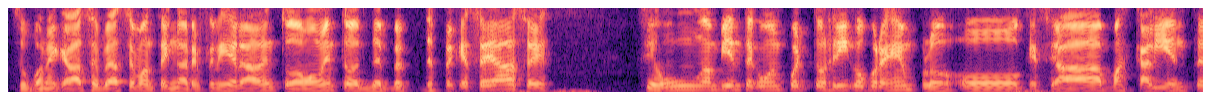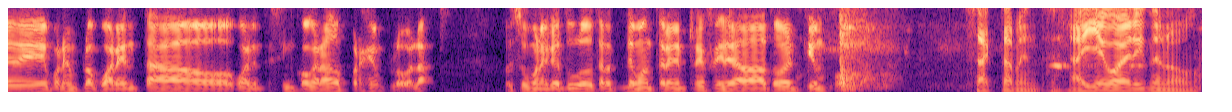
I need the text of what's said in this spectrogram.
Supone que la cerveza se mantenga refrigerada en todo momento. de- después que se hace, si es un ambiente como en Puerto Rico, por ejemplo, o que sea más caliente de, por ejemplo, 40 o 45 grados, por ejemplo, ¿verdad? Pues supone que tú lo trates de mantener refrigerada todo el tiempo. Exactamente. Ahí llegó Eric de nuevo.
